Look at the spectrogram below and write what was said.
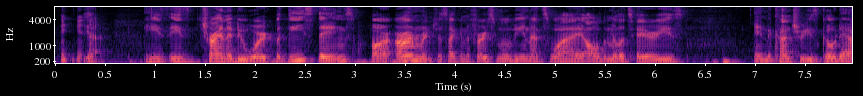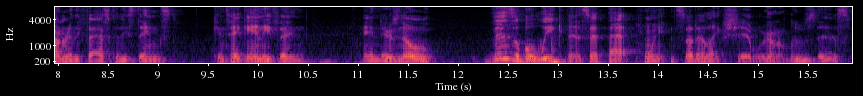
yeah. He's he's trying to do work, but these things are armored just like in the first movie, and that's why all the militaries and the countries go down really fast because these things can take anything, and there's no visible weakness at that point. And So they're like, "Shit, we're gonna lose this,"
